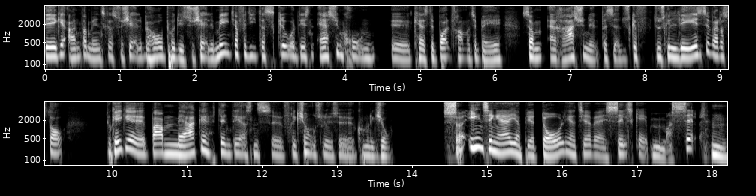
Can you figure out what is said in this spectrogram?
dække andre menneskers sociale behov på de sociale medier, fordi der skriver det sådan asynkron øh, kaste bold frem og tilbage, som er rationelt baseret. Du skal, du skal læse, hvad der står. Du kan ikke øh, bare mærke den der sådan, øh, friktionsløse kommunikation. Så en ting er, at jeg bliver dårligere til at være i selskab med mig selv. Mm.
